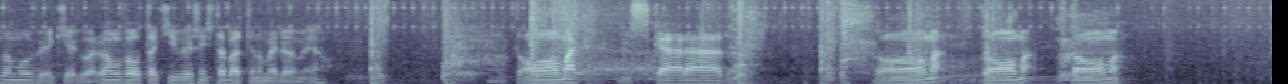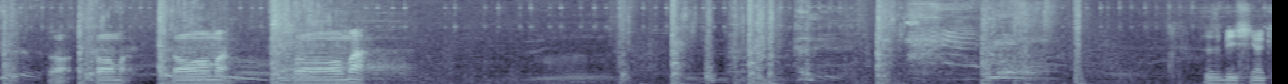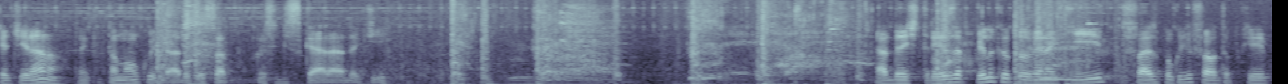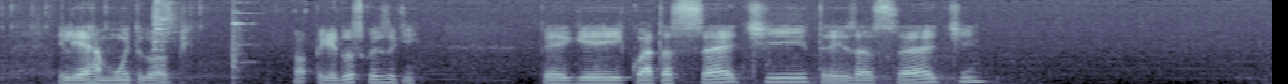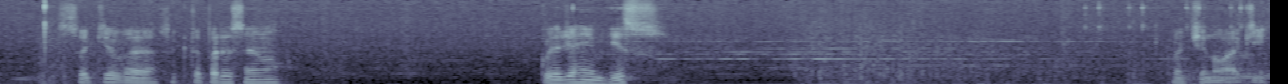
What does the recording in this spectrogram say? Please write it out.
Vamos ver aqui agora, vamos voltar aqui e ver se a gente tá batendo melhor mesmo. Toma, descarado. Toma, toma, toma. Toma, toma, toma. Esses bichinhos aqui atirando, tem que tomar um cuidado com, essa, com esse descarado aqui. A destreza, pelo que eu tô vendo aqui, faz um pouco de falta, porque ele erra muito golpe. Ó, peguei duas coisas aqui. Peguei 4 a 7, 3 a 7. Isso aqui, é, isso aqui tá parecendo coisa de arremesso. Continuar aqui.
